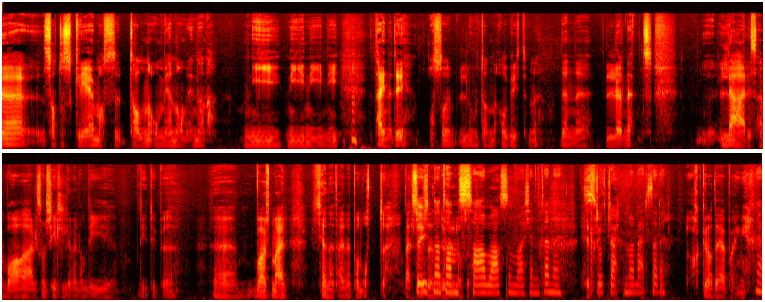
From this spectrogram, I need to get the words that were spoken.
Eh, satt og skrev masse tallene om igjen og om igjen. Da. 9, 9, 9, 9. Tegnet de, og så lot han algoritmene, denne Lønnet, lære seg hva er det som skiller mellom de, de type Hva er som er kjennetegnet på en åtte. Så uten at han null, sa hva som var kjennetegnet, Helt så klarte han å lære seg det. Akkurat det er poenget. Ja.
